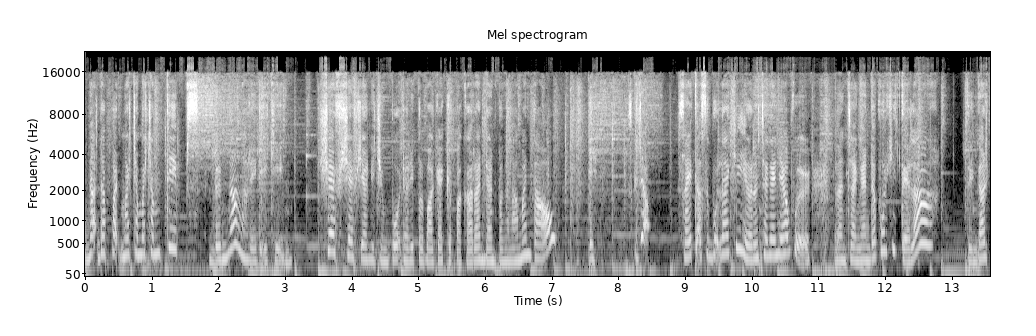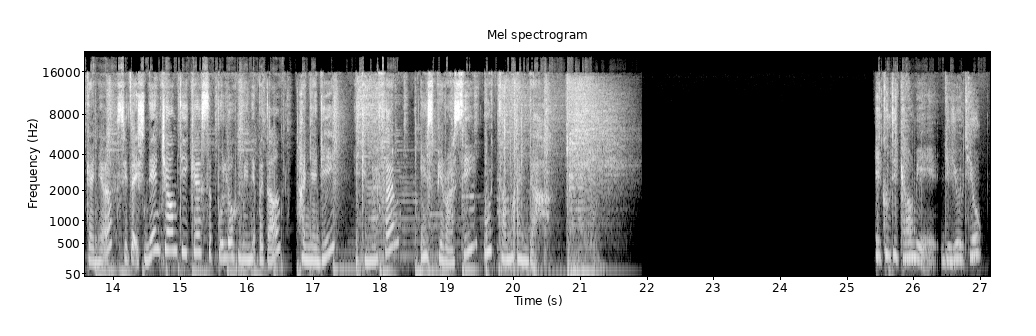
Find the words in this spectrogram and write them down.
Nak dapat macam-macam tips? Dengarlah Radio Ikim. Chef-chef yang dijemput dari pelbagai kepakaran dan pengalaman tahu? Eh, sekejap. Saya tak sebut lagi ya rancangannya apa. Rancangan dapur kita lah. Dengarkannya setiap Isnin jam 3.10 minit petang hanya di Ikim FM, inspirasi utama anda. Ikuti kami di YouTube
